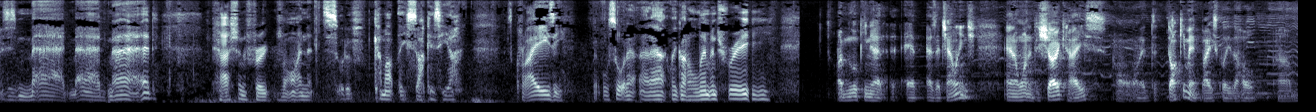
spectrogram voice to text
This is mad, mad, mad passion fruit vine that's sort of come up these suckers here. It's crazy, but we'll sort that out. We've got a lemon tree. I'm looking at it as a challenge and I wanted to showcase, I wanted to document basically the whole um,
